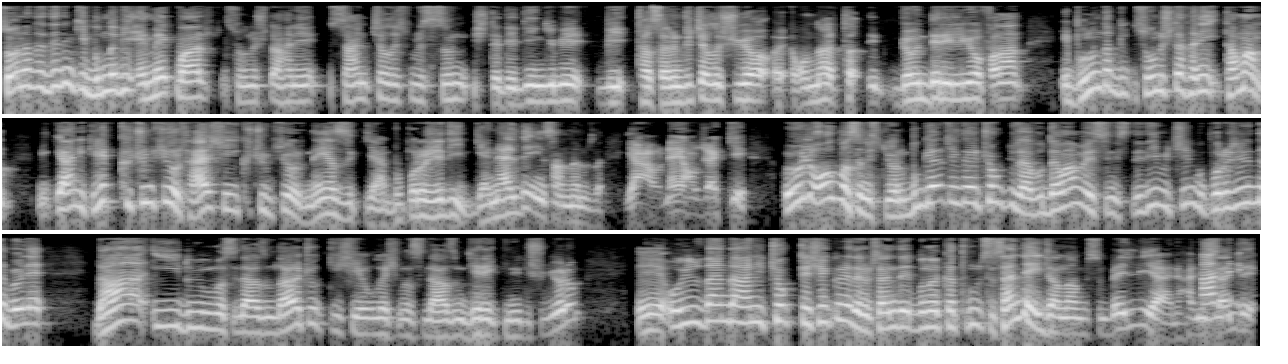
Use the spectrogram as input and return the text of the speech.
Sonra da dedim ki bunda bir emek var. Sonuçta hani sen çalışmışsın işte dediğin gibi bir tasarımcı çalışıyor. e, Onlar gönderiliyor falan. E bunun da bir, sonuçta hani tamam yani hep küçümsüyoruz. Her şeyi küçümsüyoruz. Ne yazık yani bu proje değil. Genelde insanlarımızda ya ne olacak ki? Öyle olmasın istiyorum. Bu gerçekten çok güzel. Bu devam etsin istediğim için bu projenin de böyle daha iyi duyulması lazım. Daha çok kişiye ulaşması lazım gerektiğini düşünüyorum. E, o yüzden de hani çok teşekkür ederim. Sen de buna katılmışsın. Sen de heyecanlanmışsın belli yani. Hani Ben sen de- de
